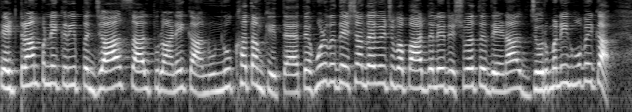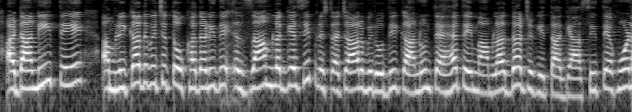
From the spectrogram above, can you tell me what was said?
ਤੇ ਟਰੰਪ ਨੇ ਕਰੀਬ 50 ਸਾਲ ਪੁਰਾਣੇ ਕਾਨੂੰਨ ਨੂੰ ਖਤਮ ਕੀਤਾ ਹੈ। ਤੇ ਹੁਣ ਵਿਦੇਸ਼ਾਂ ਦੇ ਵਿੱਚ ਵਪਾਰ ਦੇ ਲਈ ਰਿਸ਼ਵਤ ਦੇਣਾ ਜੁਰਮ ਨਹੀਂ ਹੋਵੇਗਾ। ਅਡਾਨੀ ਤੇ ਅਮਰੀਕਾ ਦੇ ਵਿੱਚ ਧੋਖਾਧੜੀ ਦੇ ਇਲਜ਼ਾਮ ਲੱਗੇ ਸੀ। ਭ੍ਰਿਸ਼ਟਾਚਾਰ ਵਿਰੋਧੀ ਕਾਨੂੰਨ ਤਹਿਤ ਇਹ ਮਾਮਲਾ ਦਰਜ ਕੀਤਾ ਗਿਆ ਸੀ ਤੇ ਹੁਣ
